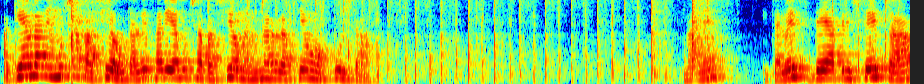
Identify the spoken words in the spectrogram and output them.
Aquí habla de mucha pasión, tal vez había mucha pasión en una relación oculta. ¿Vale? Y tal vez dé a tristeza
